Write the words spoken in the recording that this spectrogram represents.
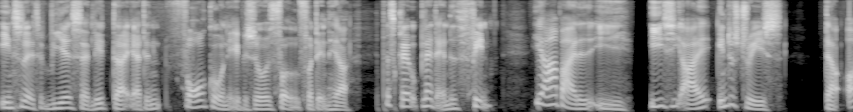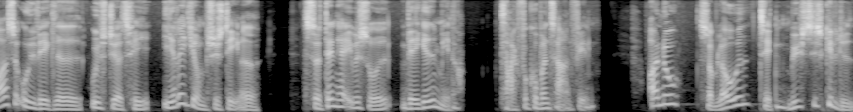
internet via satellit, der er den foregående episode forud for den her, der skrev blandt andet Finn, jeg arbejdede i ECI Industries, der også udviklede udstyr til Iridium-systemet, så den her episode vækkede minder. Tak for kommentaren, Finn. Og nu, som lovet, til den mystiske lyd.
